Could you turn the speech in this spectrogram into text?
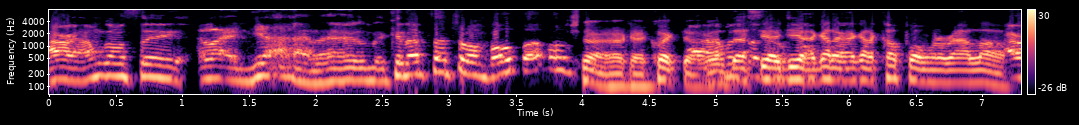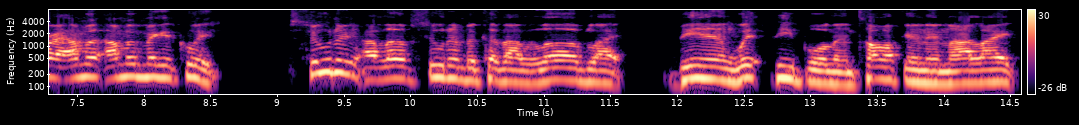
All right, I'm gonna say like yeah. Man. Can I touch on both of them? Sure. Okay. Quick though. Right, That's the idea. I got. I got a couple. I want to rattle off. All right. I'm. Gonna, I'm gonna make it quick. Shooting. I love shooting because I love like being with people and talking, and I like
